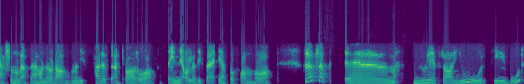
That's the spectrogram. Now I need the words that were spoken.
jeg skjønner det, for jeg har nerder, men de færreste er klar å sette inn i alle disse E-stoffene. Så rett og slett eh, mest mulig fra jord til bord.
